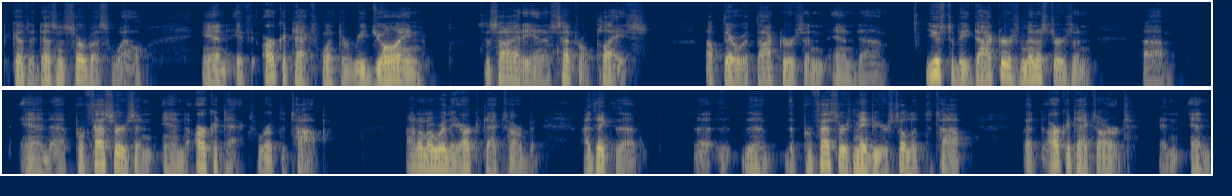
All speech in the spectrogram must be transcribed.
because it doesn't serve us well. And if architects want to rejoin society in a central place, up there with doctors and and uh, used to be doctors, ministers, and uh, and uh, professors and and architects were at the top. I don't know where the architects are, but I think the the the, the professors maybe are still at the top, but architects aren't. And and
